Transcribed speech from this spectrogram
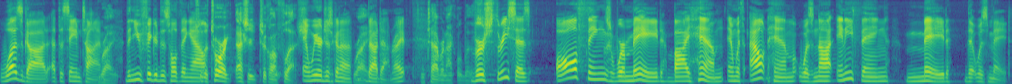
was God at the same time, Right. then you figured this whole thing out. So the Torah actually took on flesh and we are just going to Right. bow down, right? and tabernacled with us. Verse 3 says, All things were made by him, and without him was not anything made that was made.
